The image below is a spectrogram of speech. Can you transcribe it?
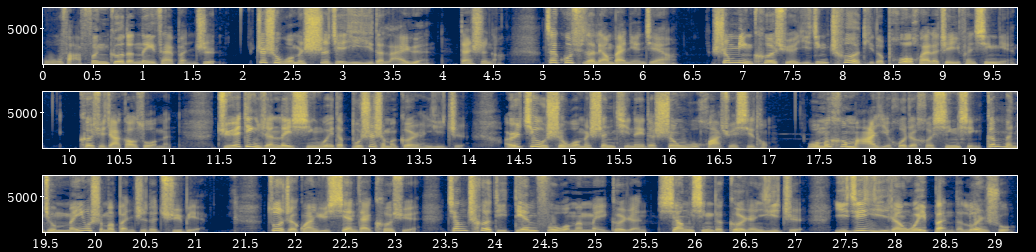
无法分割的内在本质，这是我们世界意义的来源。但是呢，在过去的两百年间啊。生命科学已经彻底的破坏了这一份信念。科学家告诉我们，决定人类行为的不是什么个人意志，而就是我们身体内的生物化学系统。我们和蚂蚁或者和猩猩根本就没有什么本质的区别。作者关于现代科学将彻底颠覆我们每个人相信的个人意志以及以人为本的论述，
